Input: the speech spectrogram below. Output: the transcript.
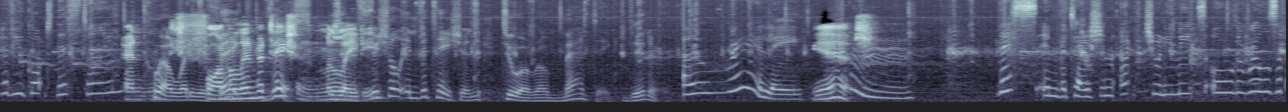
have you got this time? And Well, what do you formal think? invitation, This is an milady. official invitation to a romantic dinner. Oh, really? Yes. Hmm. This invitation actually meets all the rules of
